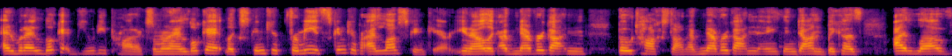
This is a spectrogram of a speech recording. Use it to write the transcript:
and when i look at beauty products and when i look at like skincare for me it's skincare i love skincare you know like i've never gotten botox done. I've never gotten anything done because I love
